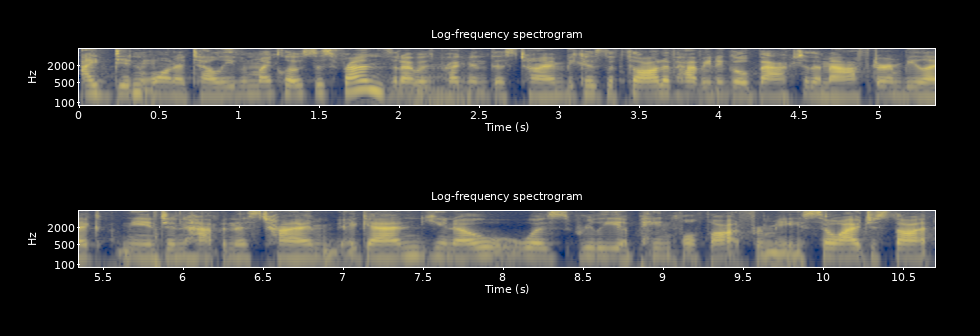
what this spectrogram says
I didn't want to tell even my closest friends that I was pregnant this time because the thought of having to go back to them after and be like, "Nee, it didn't happen this time again, you know, was really a painful thought for me. So I just thought,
